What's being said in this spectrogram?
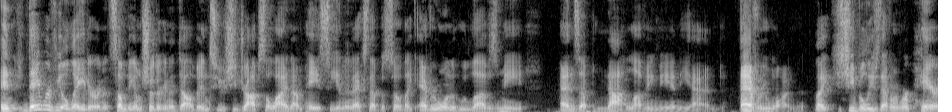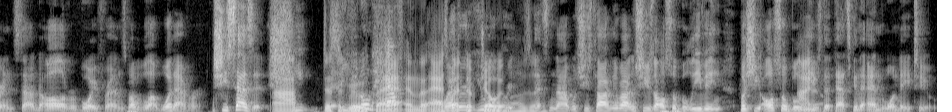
And they reveal later, and it's something I'm sure they're going to delve into. She drops a line on Pacey in the next episode like, everyone who loves me ends up not loving me in the end. Everyone. Like, she believes that from her parents down to all of her boyfriends, blah, blah, blah, whatever. She says it. Ah, she disagree with that and the aspect of Joey agree- loves her. That's not what she's talking about. And she's also believing, but she also believes that that's going to end one day too.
